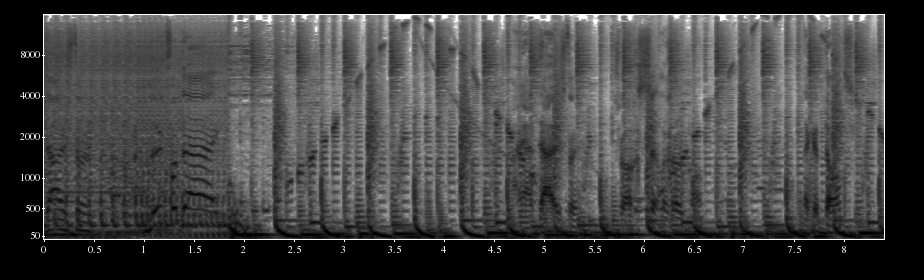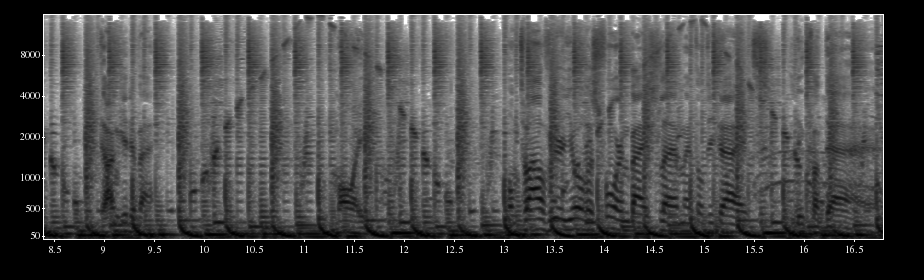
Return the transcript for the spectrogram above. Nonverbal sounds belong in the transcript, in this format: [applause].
duister. Luc van Dijk. Nou ja, duister. Het is wel gezellig ook, man. Lekker dansen. Drankje erbij. Mooi. Om 12 uur Joris voor bij Slam. En tot die tijd, Luc van Dijk.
